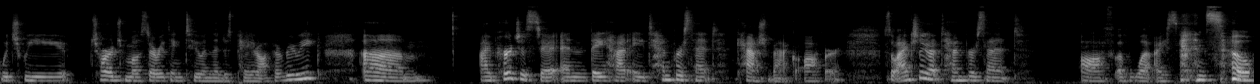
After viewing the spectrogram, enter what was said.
which we charge most everything to and then just pay it off every week, um, I purchased it and they had a 10% cash back offer. So I actually got 10% off of what I spent. So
